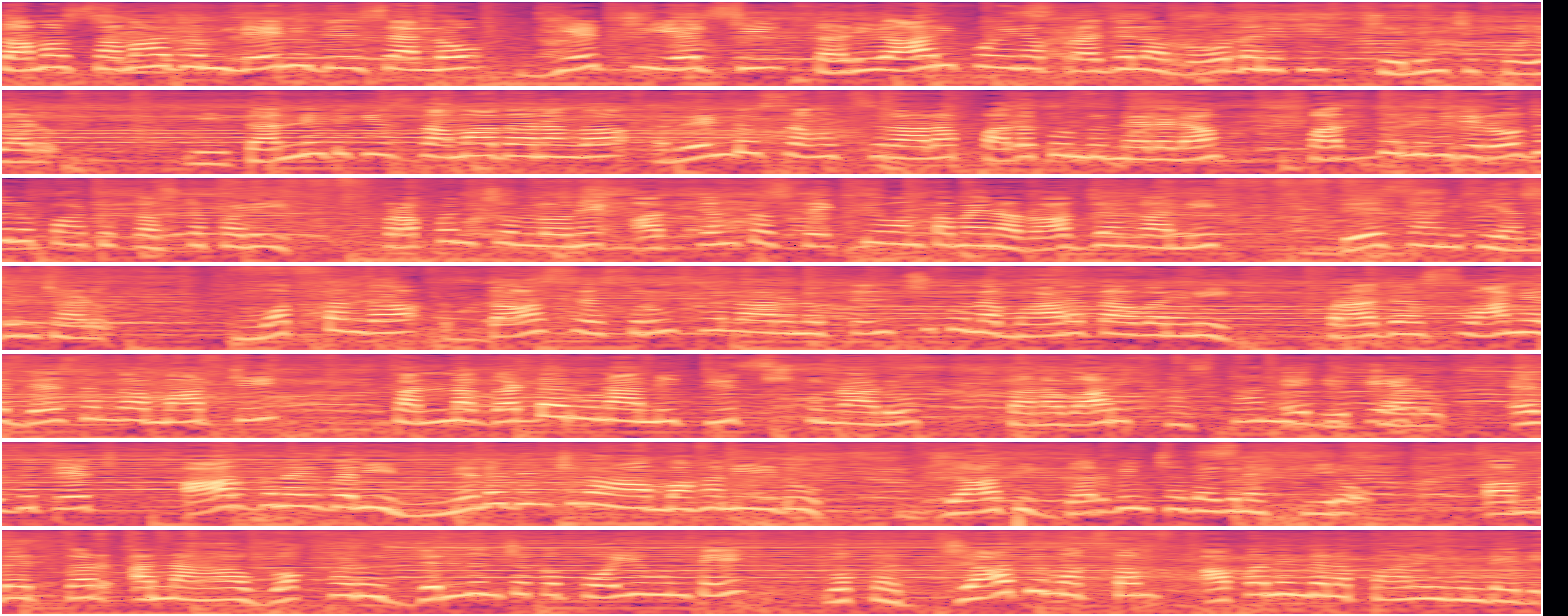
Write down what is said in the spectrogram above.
సమ సమాజం లేని దేశాల్లో ఏడ్చి ఏడ్చి తడియారిపోయిన ప్రజల రోదనికి చెలించిపోయాడు. వీటన్నిటికీ సమాధానంగా రెండు సంవత్సరాల పదకొండు నెలల పద్దెనిమిది రోజుల పాటు కష్టపడి ప్రపంచంలోనే అత్యంత శక్తివంతమైన రాజ్యాంగాన్ని దేశానికి అందించాడు. మొత్తంగా దాస్య శృంఖలాలను తెంచుకున్న భారతావనిని ప్రజాస్వామ్య దేశంగా మార్చి కన్నగడ్డ రుణాన్ని తీర్చుకున్నాడు. తన వారి కష్టాన్ని తీర్చాడు. ఎజిటేట్ ఆర్గనైజ్ అని నినదించిన ఆ మహనీయుడు జాతి గర్వించదగిన హీరో. అంబేద్కర్ అన్న ఆ ఒక్కడు జన్మించకపోయి ఉంటే ఒక జాతి మొత్తం అపనిందల పాలై ఉండేది.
